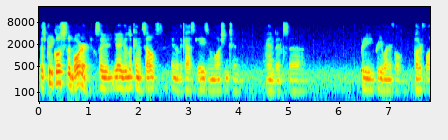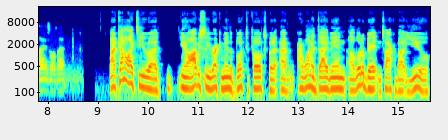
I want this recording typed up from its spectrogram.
that's pretty close to the border. So you're, yeah, you're looking south into the Cascades in Washington, and it's uh, pretty pretty wonderful. Butterflies, all that. I kind of like to, uh, you know, obviously recommend the book to folks, but I, I want to dive in a little bit and talk about you.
